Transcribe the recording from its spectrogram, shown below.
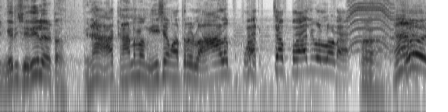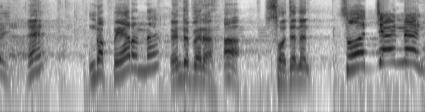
ഇങ്ങനെ ശരിയല്ലേട്ടോ ആ കാണുന്ന മീശ മാത്രമേ ഉള്ളൂ. ആൾ പച്ചപ്പാലി വെള്ളോടാ ആ. ஏய், உங்க பேர் என்ன എന്റെ പേരാ സ്വജനൻ സോജനൻ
